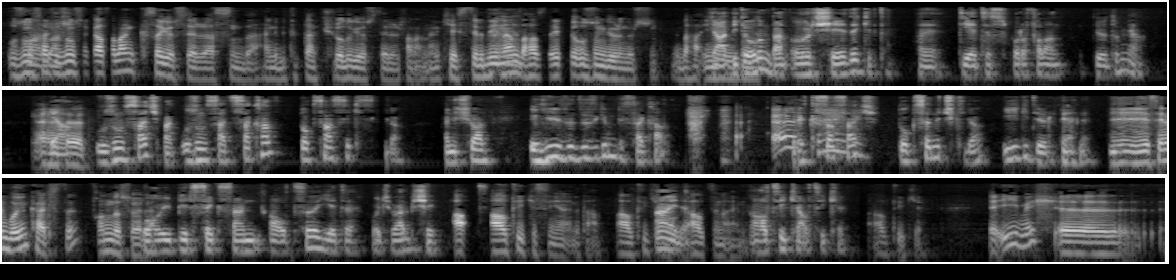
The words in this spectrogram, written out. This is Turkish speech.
Uzun Var, saç, var. uzun sakal falan kısa gösterir aslında. Hani bir tık daha kilolu gösterir falan. Hani kestirdiğin Aynen. an daha zayıf ve uzun görünürsün. Daha Ya bir de oğlum ben ağır şeye de girdim. Hani diyete spora falan diyordum ya. Evet ya evet. uzun saç bak uzun saç sakal 98 kilo. Hani şu an eli yüzü düzgün bir sakal. Ve kısa saç 93 kilo. İyi gidiyorum yani. İyi, iyi. Senin boyun kaçtı? Onu da söyle. Boy 1.86 7 o civar bir şey. A- 6-2'sin yani tam. 6-2 Aynen. Altın aynı. 6-2 6-2. 6-2. E iyiymiş. Ee,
